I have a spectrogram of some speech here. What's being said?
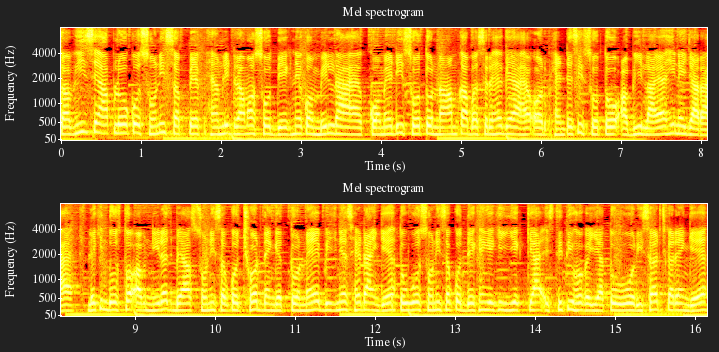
तभी से आप लोगों को सोनी सब पे फैमिली ड्रामा शो देखने को मिल रहा है। कॉमेडी शो तो नाम का बस रह गया है और फैंटेसी शो तो अभी लाया ही नहीं जा रहा है। लेकिन दोस्तों, अब नीरज व्यास सोनी सबको छोड़ देंगे तो नए बिज़नेस हेड आएँगे। तो वो सोनी सबको देखेंगे कि ये क्या स्थिति हो गई है। तो वो रिसर्च करेंगे।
